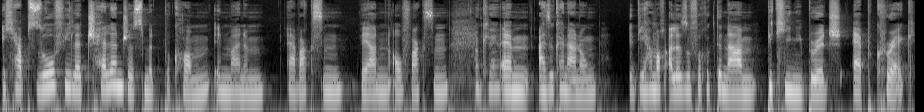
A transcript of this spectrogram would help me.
ich habe so viele Challenges mitbekommen in meinem Erwachsenwerden, Aufwachsen. Okay. Ähm, also keine Ahnung, die haben auch alle so verrückte Namen. Bikini Bridge, App Crack,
